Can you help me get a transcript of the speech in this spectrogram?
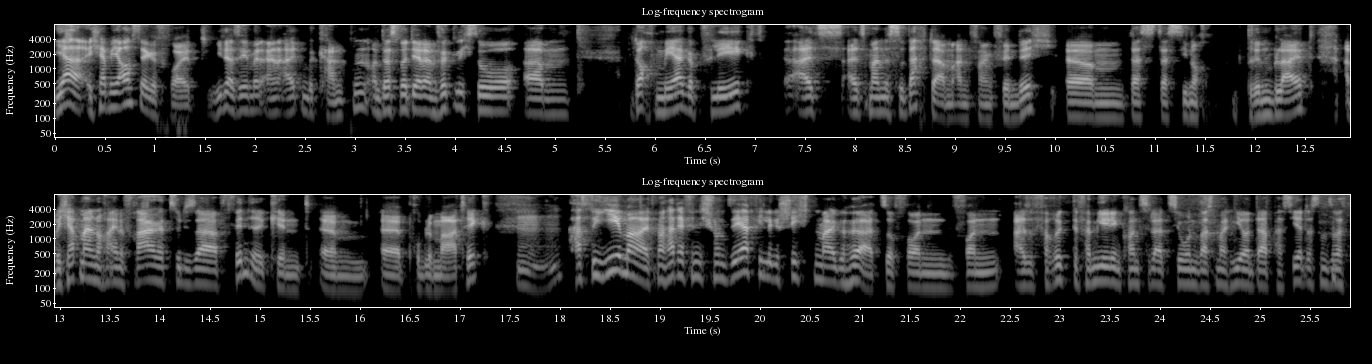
Ja, ich habe mich auch sehr gefreut. Wiedersehen mit einem alten Bekannten. Und das wird ja dann wirklich so ähm, doch mehr gepflegt, als, als man es so dachte am Anfang, finde ich, ähm, dass, dass sie noch drin bleibt. Aber ich habe mal noch eine Frage zu dieser Findelkind-Problematik. Ähm, äh, mhm. Hast du jemals, man hat ja, finde ich, schon sehr viele Geschichten mal gehört, so von, von, also verrückte Familienkonstellationen, was mal hier und da passiert ist und sowas.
